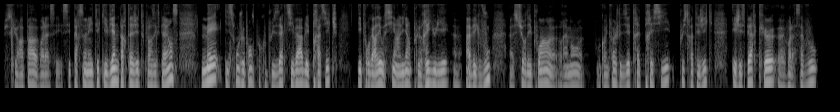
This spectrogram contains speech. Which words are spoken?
puisqu'il n'y aura pas voilà, ces, ces, personnalités qui viennent partager toutes leurs expériences, mais qui seront, je pense, beaucoup plus activables et pratiques et pour garder aussi un lien plus régulier avec vous sur des points vraiment encore une fois, je le disais, très précis, plus stratégique. Et j'espère que euh, voilà, ça vous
